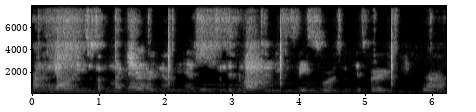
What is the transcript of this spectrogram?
running galleries or something like that, Sure. or you know we have some different opportunities and spaces for us with Pittsburgh. Um,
